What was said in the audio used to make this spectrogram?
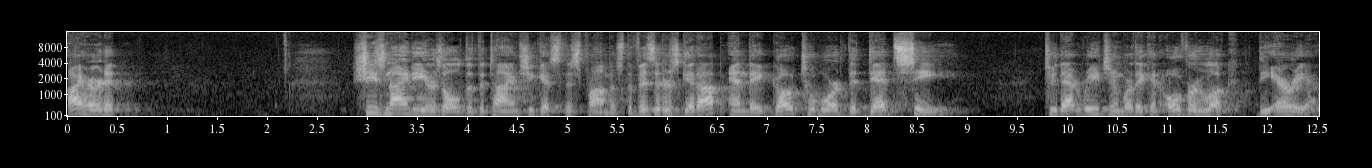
I heard it. She's 90 years old at the time she gets this promise. The visitors get up and they go toward the Dead Sea to that region where they can overlook the area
